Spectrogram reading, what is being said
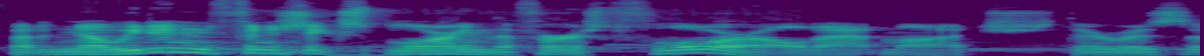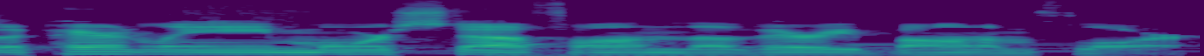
But no, we didn't finish exploring the first floor all that much. There was apparently more stuff on the very bottom floor.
